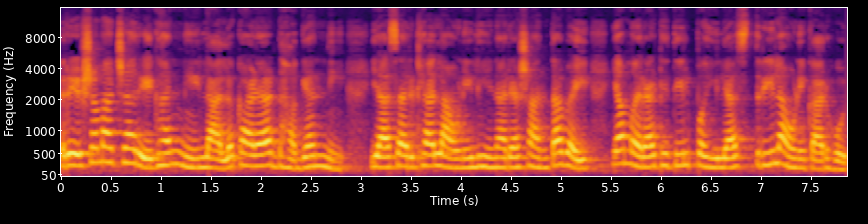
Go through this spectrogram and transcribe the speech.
रेशमाच्या रेघांनी लालकाळ्या धाग्यांनी यासारख्या लावणी लिहिणाऱ्या शांताबाई या मराठीतील पहिल्या स्त्री लावणीकार होत.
